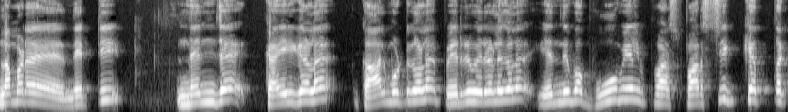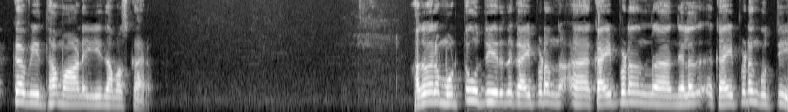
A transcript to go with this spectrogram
നമ്മുടെ നെറ്റി നെഞ്ച് കൈകൾ കാൽമുട്ടുകൾ പെരുവിരലുകൾ എന്നിവ ഭൂമിയിൽ സ്പ- സ്പർശിക്കത്തക്ക വിധമാണ് ഈ നമസ്കാരം. അതുപോലെ മുട്ടുകുത്തിയിരുന്ന് കൈപ്പടം കൈപ്പടം നില കൈപ്പടം കുത്തി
